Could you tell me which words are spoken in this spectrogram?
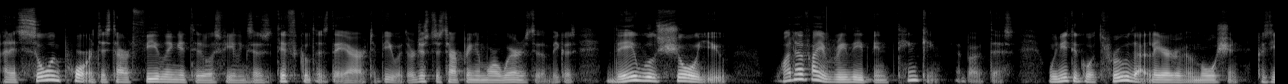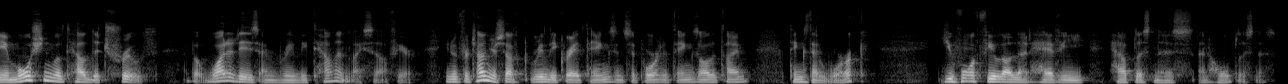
And it's so important to start feeling into those feelings as difficult as they are to be with, or just to start bringing more awareness to them because they will show you what have I really been thinking about this? We need to go through that layer of emotion because the emotion will tell the truth about what it is I'm really telling myself here. You know, if you're telling yourself really great things and supportive things all the time, things that work, you won't feel all that heavy helplessness and hopelessness.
